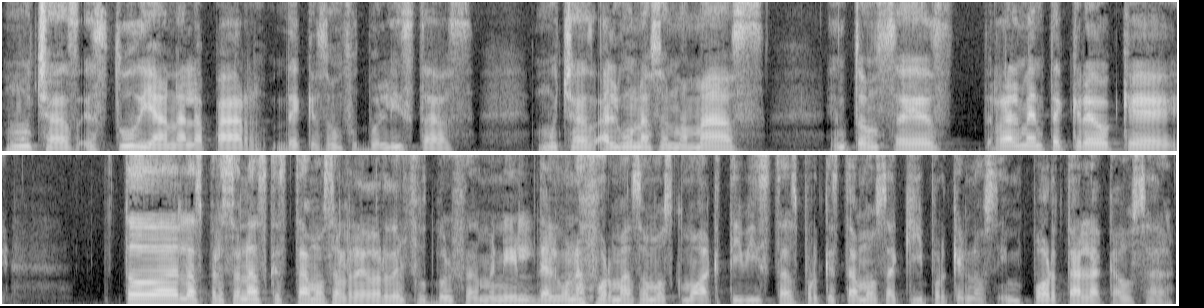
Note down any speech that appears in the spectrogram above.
muchas estudian a la par de que son futbolistas, muchas, algunas son mamás. Entonces, realmente creo que todas las personas que estamos alrededor del fútbol femenil, de alguna forma somos como activistas porque estamos aquí porque nos importa la causa,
